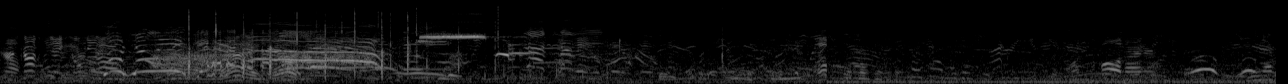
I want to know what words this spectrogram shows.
Here it comes, Jake. Go get it. Ball, Niners. Grab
